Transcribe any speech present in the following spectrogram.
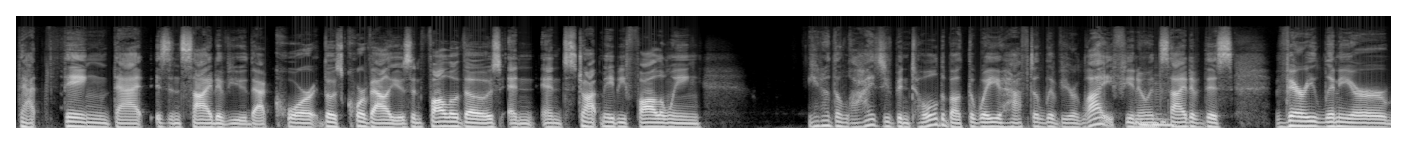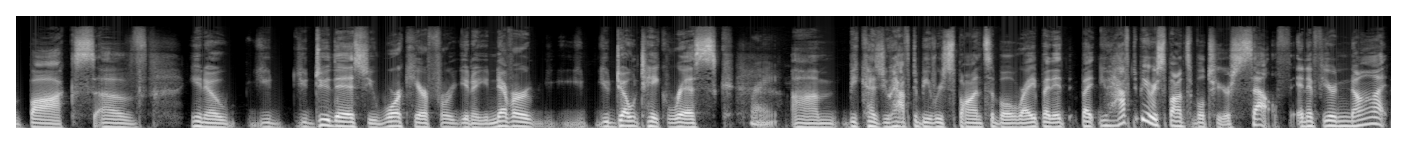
that thing that is inside of you that core those core values and follow those and and stop maybe following you know the lies you've been told about the way you have to live your life you know mm-hmm. inside of this very linear box of you know you you do this you work here for you know you never you, you don't take risk right. um, because you have to be responsible right? But it but you have to be responsible to yourself. And if you're not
